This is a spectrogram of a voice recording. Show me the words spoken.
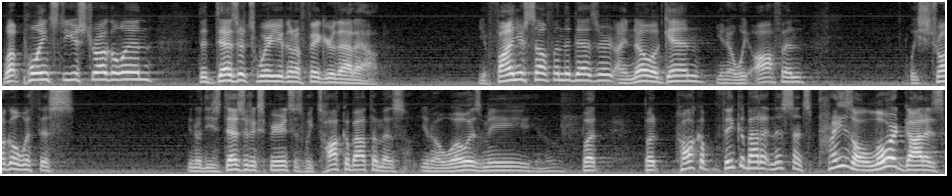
What points do you struggle in? The desert's where you're going to figure that out. You find yourself in the desert. I know, again, you know, we often we struggle with this you know, these desert experiences, we talk about them as, you know, woe is me, you know. But, but talk, think about it in this sense. Praise the Lord, God is,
